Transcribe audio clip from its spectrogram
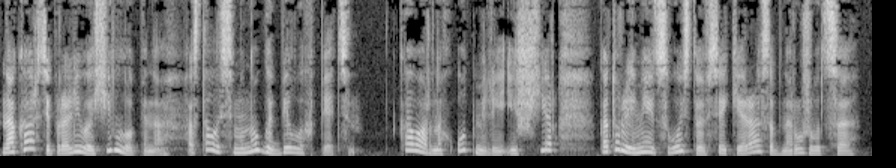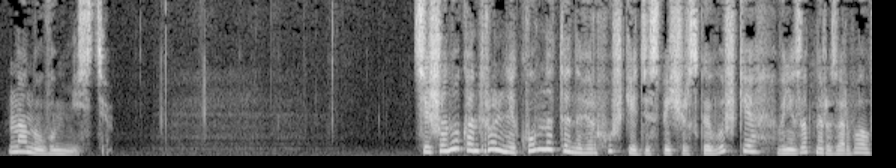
на карте пролива Хинлопина осталось много белых пятен – коварных отмелей и шхер, которые имеют свойство всякий раз обнаруживаться на новом месте. Тишину контрольной комнаты на верхушке диспетчерской вышки внезапно разорвал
